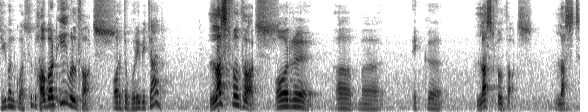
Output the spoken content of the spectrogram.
जीवन को अशुद्ध How about evil thoughts? और जो बुरे विचार Lustful thoughts. और अ, अ, एक लस्टफुल थॉट्स लस्ट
